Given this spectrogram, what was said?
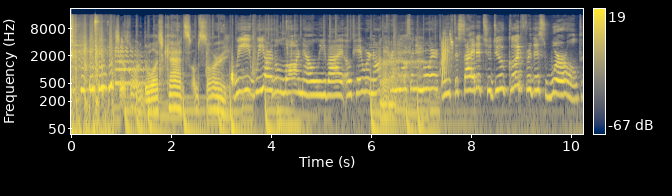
Just wanted to watch cats. I'm sorry. We we are the law now, Levi. Okay, we're not ah. criminals anymore. We've decided to do good for this world.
